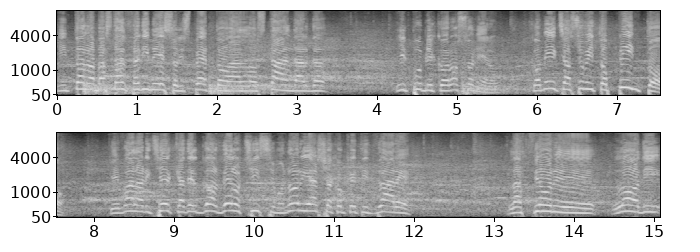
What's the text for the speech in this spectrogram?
in tono abbastanza dimesso rispetto allo standard il pubblico rosso-nero. Comincia subito Pinto che va alla ricerca del gol velocissimo non riesce a concretizzare l'azione Lodi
